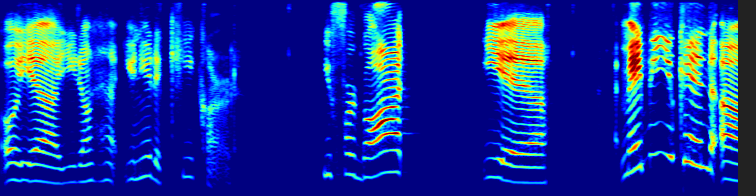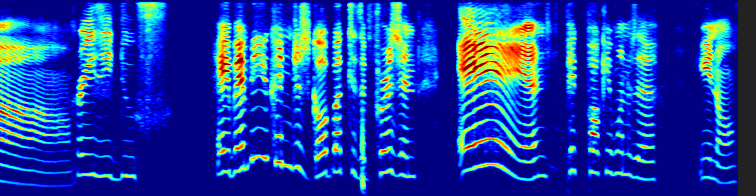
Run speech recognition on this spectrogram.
oh yeah you don't have you need a key card. You forgot, yeah. Maybe you can um crazy doof. hey maybe you can just go back to the prison and pickpocket one of the you know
